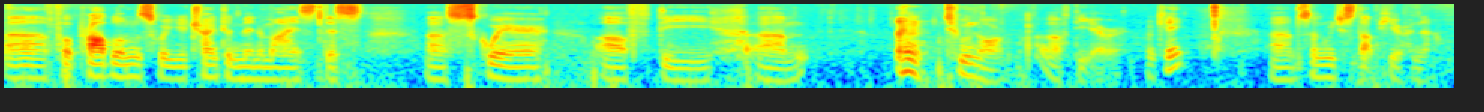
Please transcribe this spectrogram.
uh, for problems where you're trying to minimize this uh, square of the um, 2 norm of the error. Okay, um, so let me just stop here for now.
